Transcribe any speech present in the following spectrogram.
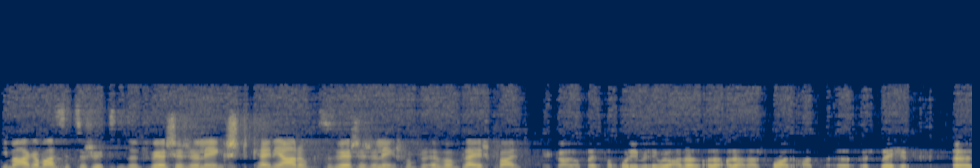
die Magermasse zu schützen, sonst wärst du ja schon längst, keine Ahnung, sonst wärst du ja schon längst vom, äh, vom Fleisch gefallen. Egal, ob wir jetzt vom Bodybuilding oder andere, alle, alle anderen Sportarten äh, sprechen, äh,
